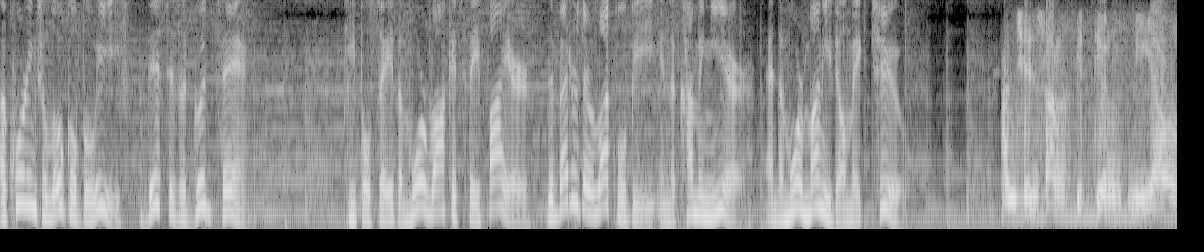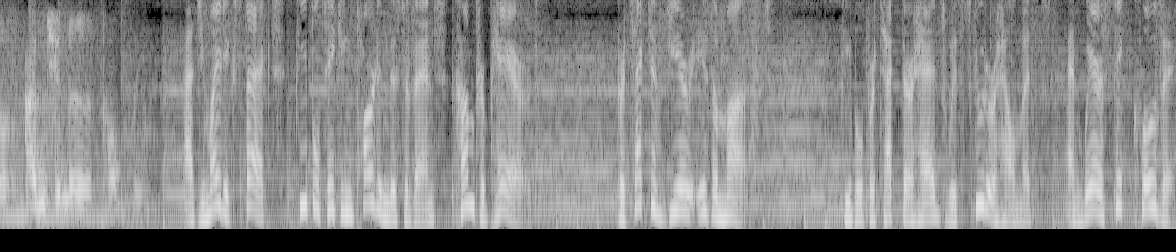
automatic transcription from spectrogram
According to local belief, this is a good thing. People say the more rockets they fire, the better their luck will be in the coming year, and the more money they'll make too. 安全上一定你要有安全的头盔。 As you might expect, people taking part in this event come prepared. Protective gear is a must. People protect their heads with scooter helmets and wear thick clothing.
